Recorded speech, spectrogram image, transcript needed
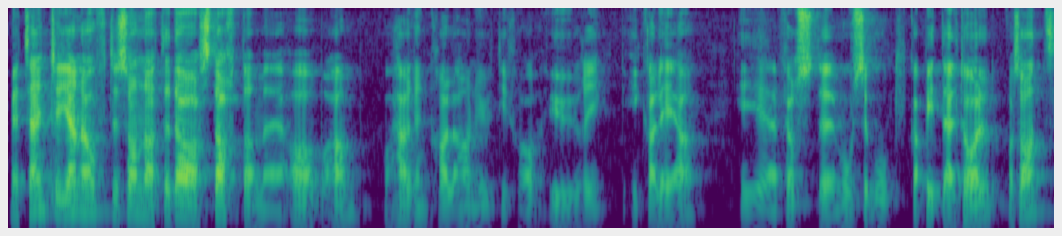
Vi tenker gjerne ofte sånn at det da starter med Abraham, og Herren kaller han ut ifra Uri i Kalea i eh, første Mosebok kapittel 12 og sånt.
